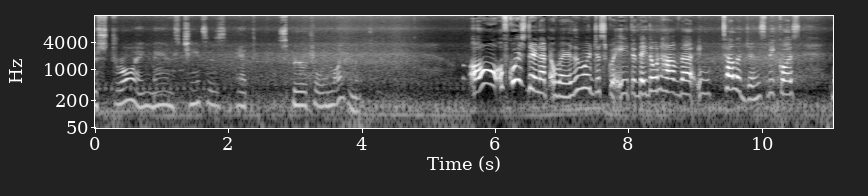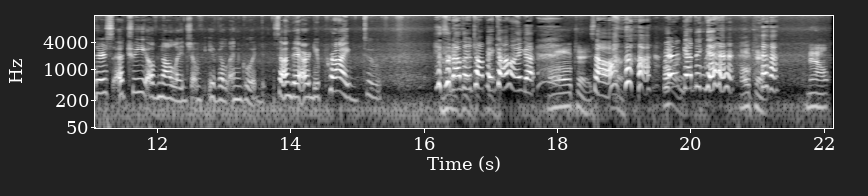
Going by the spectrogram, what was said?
destroying man's chances at spiritual enlightenment. Oh, of course they're not aware. They were just created. They don't have the intelligence because there's a tree of knowledge of evil and good. So they are deprived to. It's another topic. Oh my god. Okay. So we're Alright. getting there. Okay. now,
